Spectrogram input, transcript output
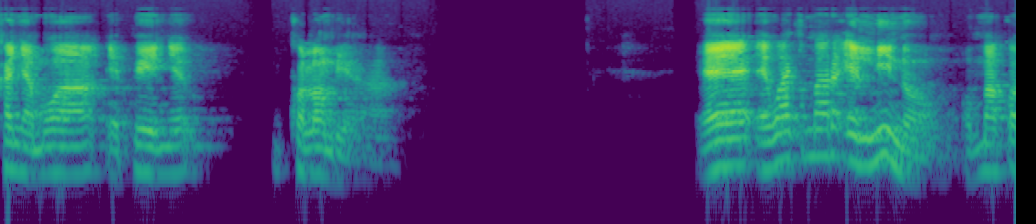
Kanyamwa e piny Colombia. E, e wach mar El Nino omako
